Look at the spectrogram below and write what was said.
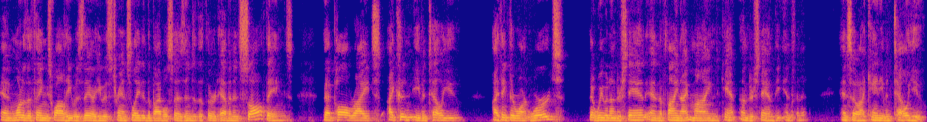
And one of the things while he was there, he was translated, the Bible says, into the third heaven and saw things that Paul writes, I couldn't even tell you. I think there weren't words that we would understand, and the finite mind can't understand the infinite. And so I can't even tell you.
